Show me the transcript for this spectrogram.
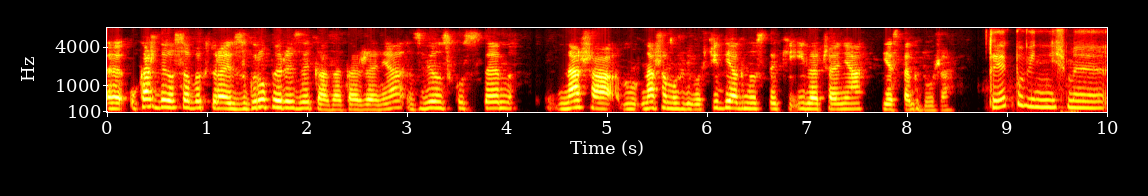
e, u każdej osoby, która jest z grupy ryzyka zakażenia. W związku z tym nasza, nasza możliwość i diagnostyki i leczenia jest tak duża. To jak powinniśmy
